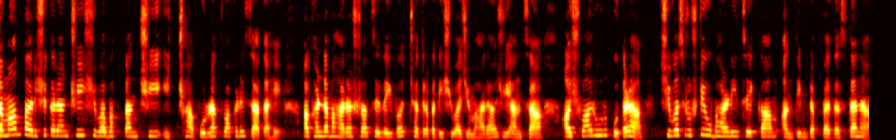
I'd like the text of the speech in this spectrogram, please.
तमाम पारशीकरांची शिवभक्तांची इच्छा पूर्णत्वाकडे जात आहे. अखंड महाराष्ट्राचे दैवत छत्रपती शिवाजी महाराज यांचा अश्वारूढ पुतळा शिवसृष्टी उभारणीचे काम अंतिम टप्प्यात असताना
